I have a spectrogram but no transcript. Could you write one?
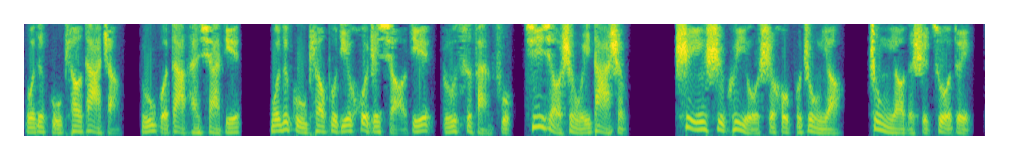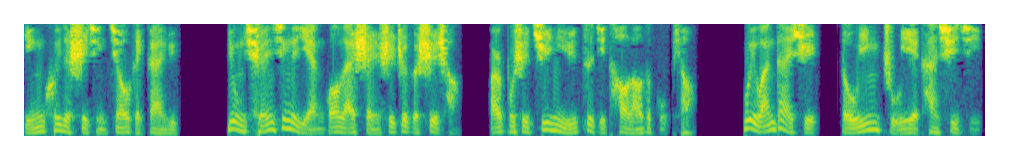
我的股票大涨。如果大盘下跌，我的股票不跌或者小跌，如此反复，积小胜为大胜。是赢是亏有时候不重要，重要的是做对，盈亏的事情交给概率。用全新的眼光来审视这个市场，而不是拘泥于自己套牢的股票。未完待续，抖音主页看续集。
